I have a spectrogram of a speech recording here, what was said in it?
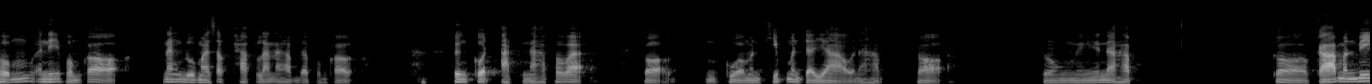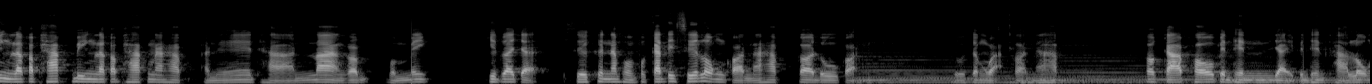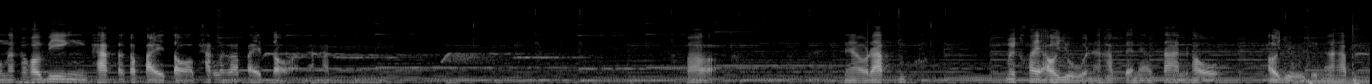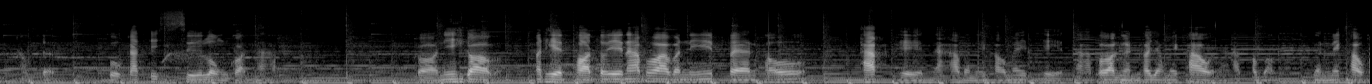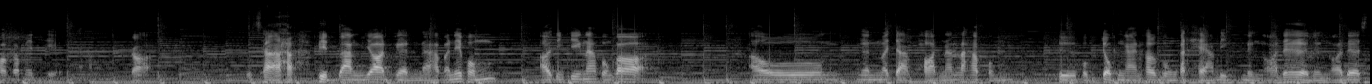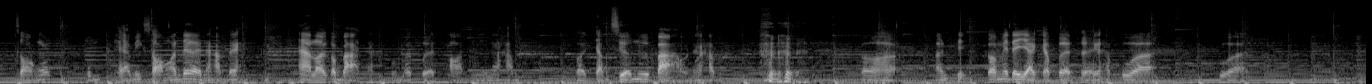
ผมอันนี้ผมก็นั่งดูมาสักพักแล้วนะครับ แล้วผมก็เพิ่งกดอัดนะครับ เพราะว่าก็กลัวมันคลิปมันจะยาวนะครับ ก็ตรงนี้นะครับ ก็กราฟมันวิ่งแล้วก็พักวิ่งแล้วก็พักนะครับ อันนี้ฐานล่างก็ผมไม่คิดว่าจะซื้อขึ้นนะผมโฟกัสที่ซื้อลงก่อนนะครับ ก็ดูก่อน ดูจังหวะก่อนนะครับ เพราะกราฟเขาเป็นเทรนใหญ่เป็นเทรนขาลงนะครับเขาวิ่งพักแล้วก็ไปต่อพักแล้วก็ไปต่อนะครับก็แนวรับไม่ค่อยเอาอยู่นะครับ แต่แนวต้านเขาเอาอยู่อยู่นะครับผมจะโฟกัสที่ซื้อลงก่อนนะครับก็นี่ก็มาเทรดพอร์ตตัวเองนะครับ เพราะว่าวันนี้แฟนเขาพักเทรดนะครับ วันนี้เขาไม่เทรดนะครับ เพราะว่าเงินเขายังไม่เข้านะครับเขาบอก เงินไม่เข้าเขาก็ไม่เทรดนะครับก็อุตส่าห์ปิดบังยอดเงินนะครับ อันนี้ผมเอาจริง ๆ นะผมก็เอาเงินมาจากพอร์ตนั้นแหละครับ ผมคือผมจบงานเขาผมก็แถมอีก1ออเดอร์1ออเดอร์2ผมแถมอีก2ออเดอร์นะครับได้500กว่าบาทนะผมไปเปิดพอร์ตนี้นะครับ ก็จับเสือมือเปล่านะครับ ก็อันที่ก็ไม่ได้อยากจะเปิดเผยครับกลัวกลัว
